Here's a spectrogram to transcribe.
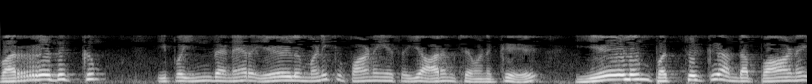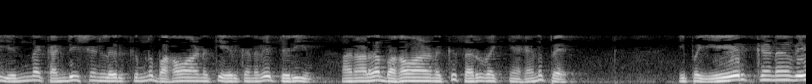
வர்றதுக்கும் இப்ப இந்த நேரம் ஏழு மணிக்கு பானையை செய்ய ஆரம்பிச்சவனுக்கு ஏழும் பத்துக்கு அந்த பானை என்ன கண்டிஷன்ல இருக்கும்னு பகவானுக்கு ஏற்கனவே தெரியும். அதனாலதான் பகவானுக்கு சர்வஜகன்னு பேர். இப்ப ஏற்கனவே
